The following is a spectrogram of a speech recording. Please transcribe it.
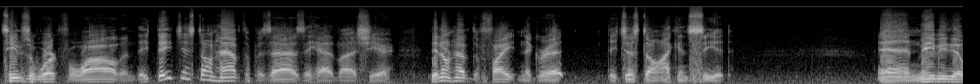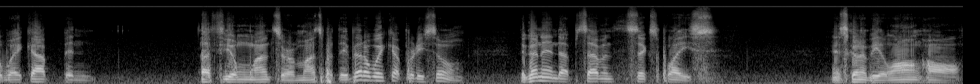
Seems to work for a while, and they they just don't have the pizzazz they had last year. They don't have the fight and the grit. They just don't. I can see it. And maybe they'll wake up in a few months or a month, but they better wake up pretty soon. They're going to end up seventh, sixth place. And it's going to be a long haul.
